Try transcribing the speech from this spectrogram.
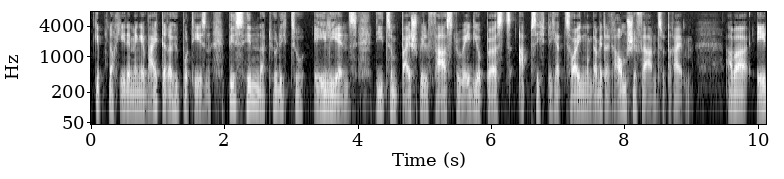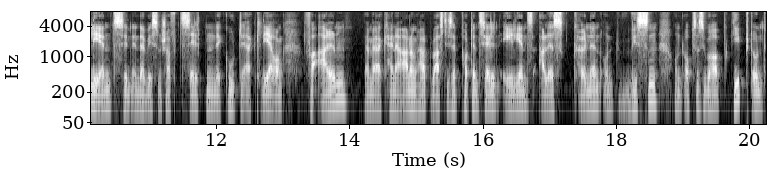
gibt noch jede Menge weitere Hypothesen, bis hin natürlich zu Aliens, die zum Beispiel Fast Radio Bursts absichtlich erzeugen, um damit Raumschiffe anzutreiben. Aber Aliens sind in der Wissenschaft selten eine gute Erklärung, vor allem wenn man ja keine Ahnung hat, was diese potenziellen Aliens alles können und wissen und ob es es überhaupt gibt und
